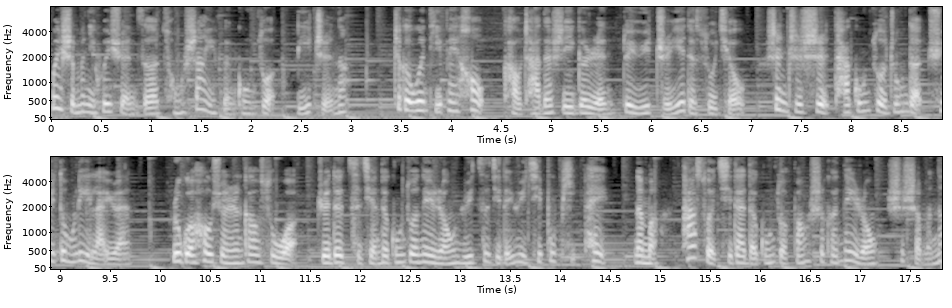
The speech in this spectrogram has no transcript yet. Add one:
为什么你会选择从上一份工作离职呢？这个问题背后考察的是一个人对于职业的诉求，甚至是他工作中的驱动力来源。如果候选人告诉我，觉得此前的工作内容与自己的预期不匹配，那么他所期待的工作方式和内容是什么呢？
